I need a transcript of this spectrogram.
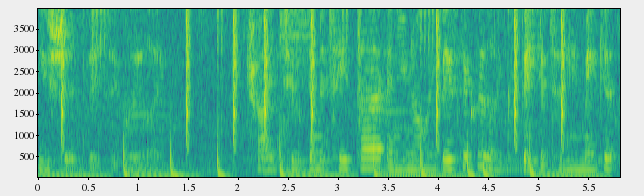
you should basically like try to imitate that and you know like basically like fake it till you make it.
